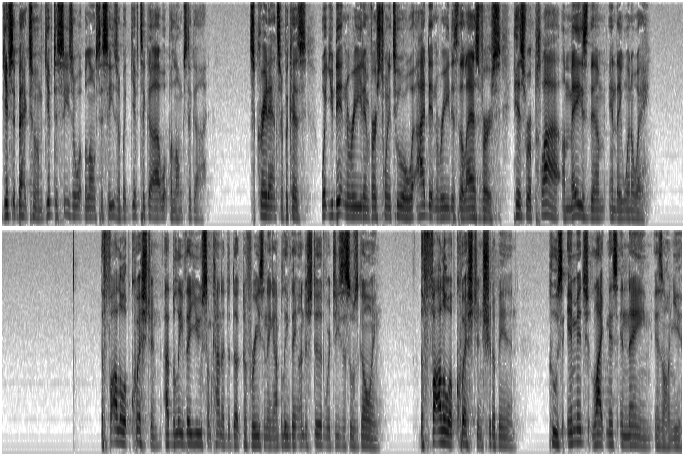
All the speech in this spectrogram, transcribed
gives it back to him Give to Caesar what belongs to Caesar, but give to God what belongs to God. It's a great answer because what you didn't read in verse 22 or what I didn't read is the last verse. His reply amazed them and they went away. The follow up question, I believe they used some kind of deductive reasoning. I believe they understood where Jesus was going. The follow up question should have been whose image, likeness, and name is on you?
